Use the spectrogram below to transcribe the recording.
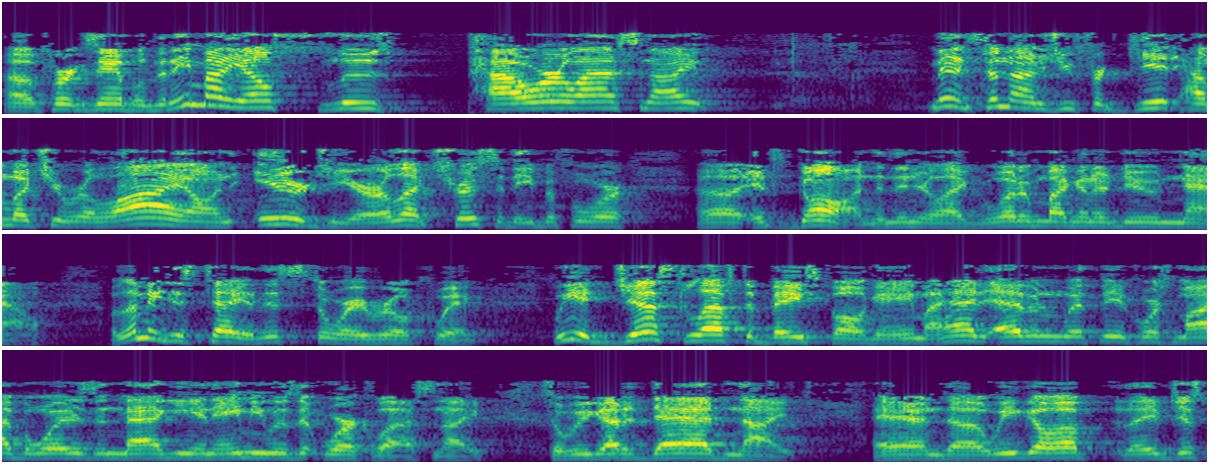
Uh, for example, did anybody else lose power last night? Man, sometimes you forget how much you rely on energy or electricity before uh, it's gone, and then you're like, "What am I going to do now?" Well, let me just tell you this story real quick. We had just left a baseball game. I had Evan with me, of course, my boys and Maggie, and Amy was at work last night. So we got a dad night. And uh, we go up, they've just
